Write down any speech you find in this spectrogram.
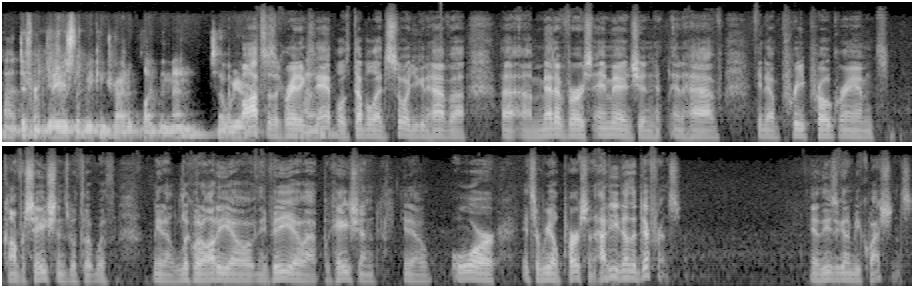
uh, different ways that we can try to plug them in. So the we bots are, is a great uh, example. It's double-edged sword. You can have a, a, a, metaverse image and and have you know pre-programmed conversations with with you know, liquid audio and video application, you know, or it's a real person. How do you know the difference? You know, these are going to be questions,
